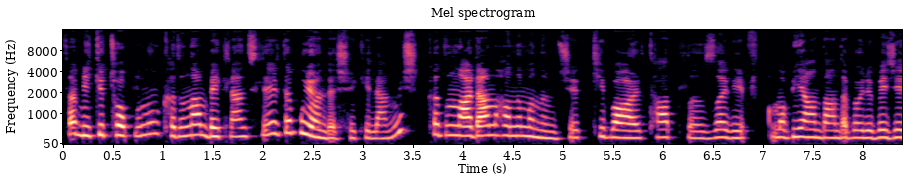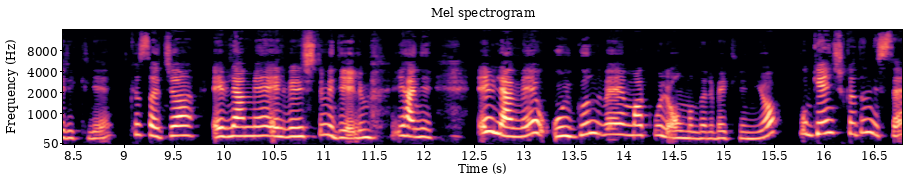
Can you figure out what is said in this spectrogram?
tabii ki toplumun kadından beklentileri de bu yönde şekillenmiş. Kadınlardan hanım hanımcık, kibar, tatlı, zarif ama bir yandan da böyle becerikli. Kısaca evlenmeye elverişli mi diyelim? yani evlenmeye uygun ve makbul olmaları bekleniyor. Bu genç kadın ise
